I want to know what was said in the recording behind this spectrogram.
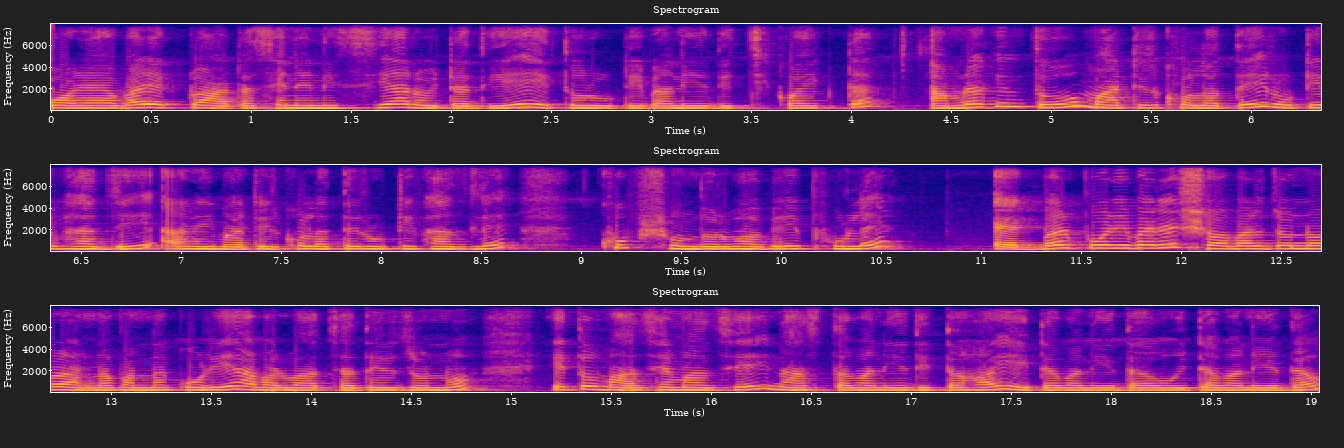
পরে আবার একটু আটা ছেনে নিচ্ছি, আর ওইটা দিয়ে এই তো রুটি বানিয়ে দিচ্ছি কয়েকটা। আমরা কিন্তু মাটির খোলাতে রুটি ভাজি, আর এই মাটির খোলাতে রুটি ভাজলে খুব সুন্দরভাবেই ফুলে। একবার পরিবারের সবার জন্য রান্না বান্না করে আবার বাচ্চাদের জন্য, এ তো মাঝে মাঝেই নাস্তা বানিয়ে দিতে হয়, এটা বানিয়ে দাও, ওইটা বানিয়ে দাও।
